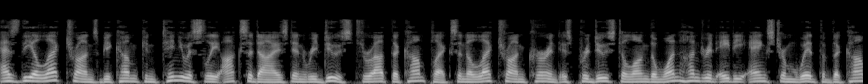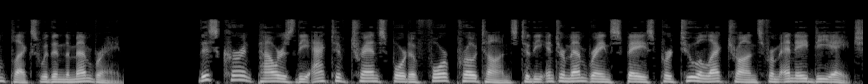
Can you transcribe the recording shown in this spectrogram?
As the electrons become continuously oxidized and reduced throughout the complex an electron current is produced along the 180 angstrom width of the complex within the membrane. This current powers the active transport of four protons to the intermembrane space per two electrons from NADH.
